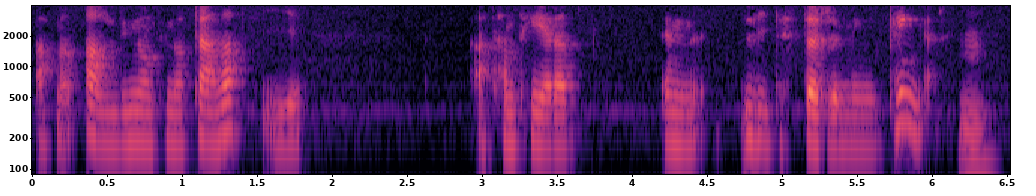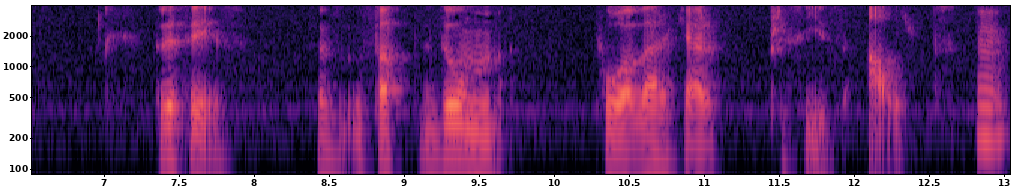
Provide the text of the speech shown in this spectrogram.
att man aldrig någonsin har tränats i att hantera en lite större mängd pengar. Mm. Precis. För fattigdom påverkar precis allt. Mm.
